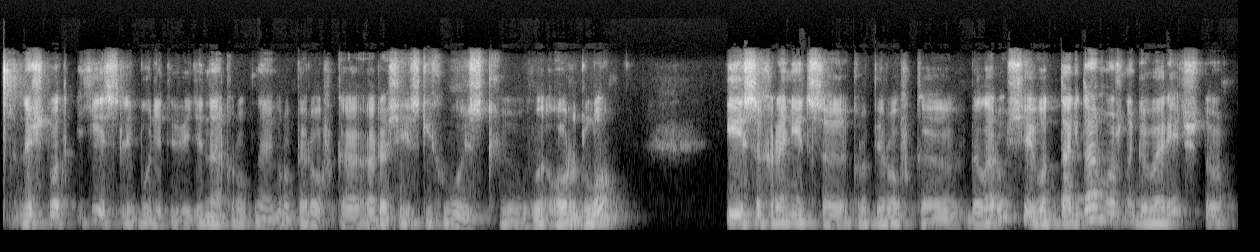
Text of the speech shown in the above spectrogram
Значит, вот если будет введена крупная группировка российских войск в Ордло и сохранится группировка в Белоруссии, вот тогда можно говорить, что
